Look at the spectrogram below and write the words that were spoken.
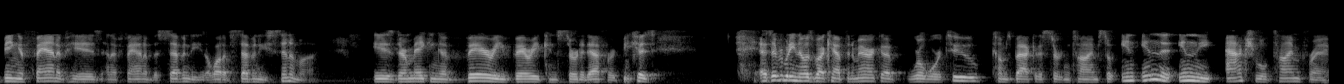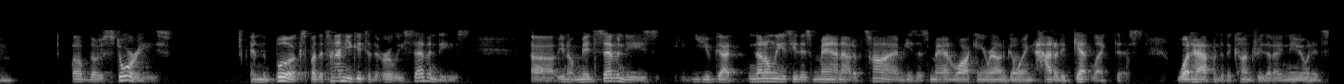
being a fan of his and a fan of the '70s, a lot of '70s cinema, is they're making a very very concerted effort because. As everybody knows about Captain America, World War II comes back at a certain time. So in, in the in the actual time frame of those stories and the books, by the time you get to the early 70s, uh, you know, mid 70s, you've got not only is he this man out of time, he's this man walking around going, "How did it get like this? What happened to the country that I knew?" And it's,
